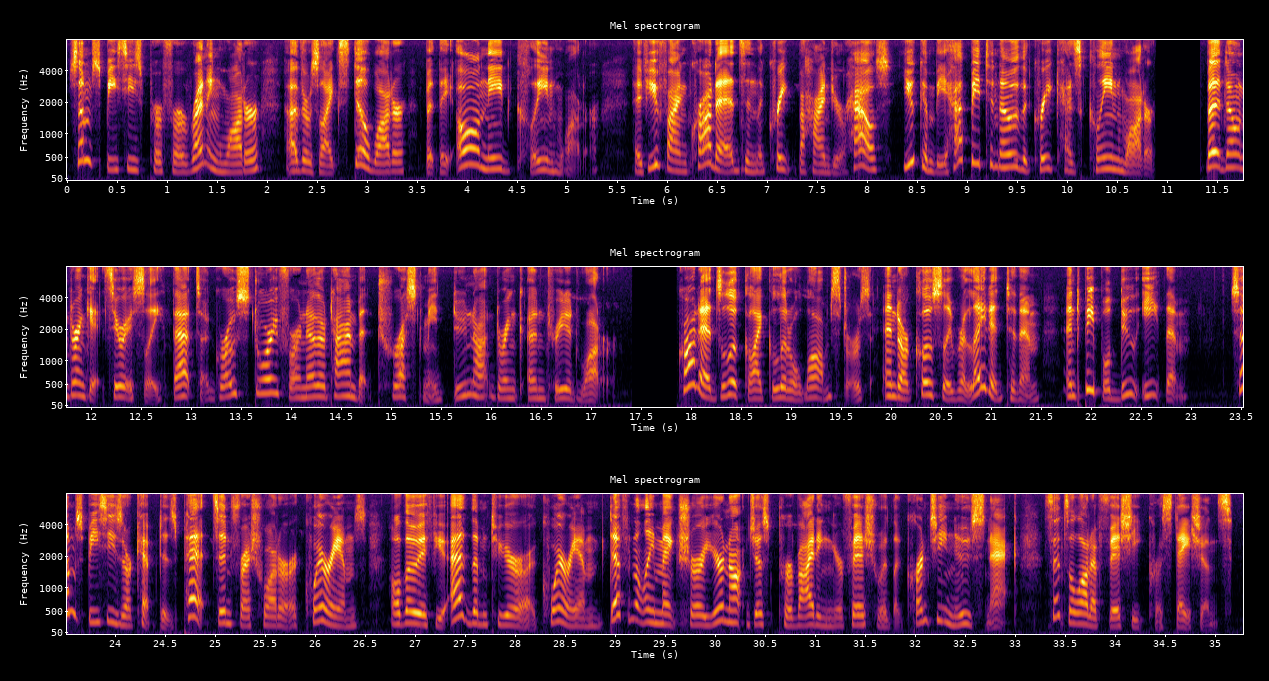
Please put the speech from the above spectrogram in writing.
Some species prefer running water, others like still water, but they all need clean water. If you find crawdads in the creek behind your house, you can be happy to know the creek has clean water, but don't drink it, seriously. That's a gross story for another time, but trust me, do not drink untreated water. Crawdads look like little lobsters and are closely related to them, and people do eat them. Some species are kept as pets in freshwater aquariums, although if you add them to your aquarium, definitely make sure you're not just providing your fish with a crunchy new snack, since a lot of fish eat crustaceans.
